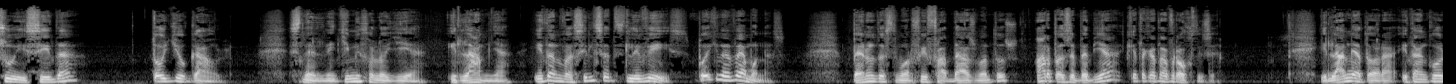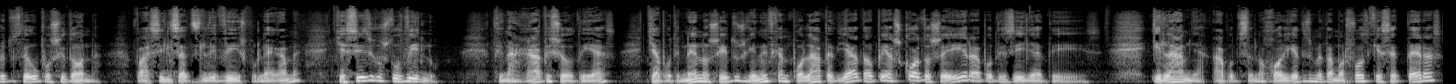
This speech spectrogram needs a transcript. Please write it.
Σουισίδα Τόγιο Γκάουλ. Στην ελληνική μυθολογία η Λάμια ήταν βασίλισσα της Λιβύης που έγινε δαίμονας. Παίρνοντας τη μορφή φαντάσματος άρπαζε παιδιά και τα καταβρόχθιζε. Η Λάμια τώρα ήταν κόρη του θεού Ποσειδώνα, βασίλισσα της Λιβύης που λέγαμε και σύζυγος του Βίλου. Την αγάπησε ο Δίας και από την ένωσή τους γεννήθηκαν πολλά παιδιά τα οποία σκότωσε η Ήρα από τη ζήλια της. Η Λάμια από τη στενοχώρια της μεταμορφώθηκε σε τέρας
